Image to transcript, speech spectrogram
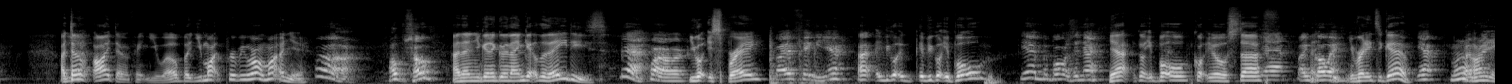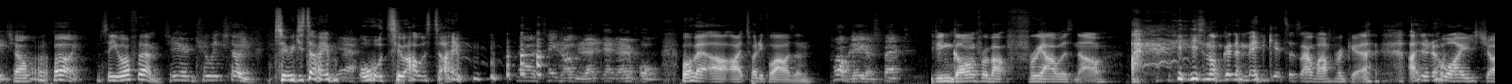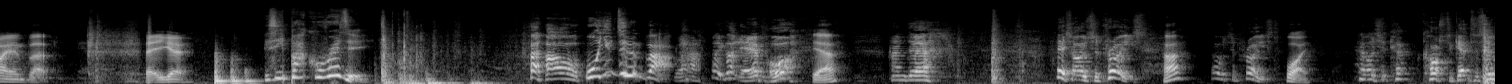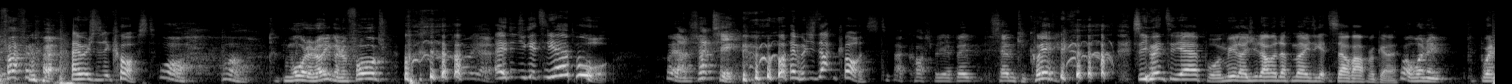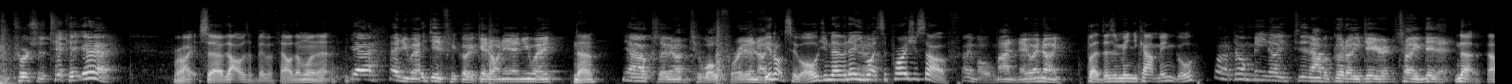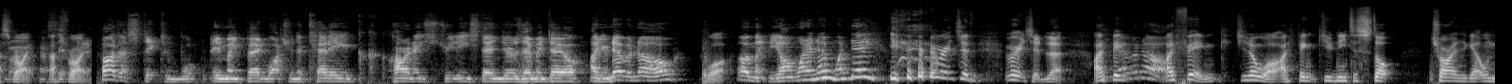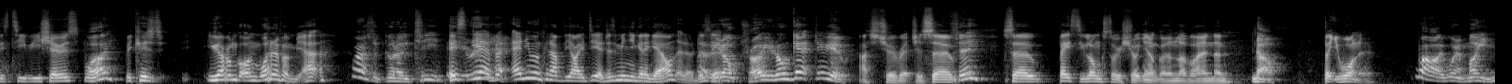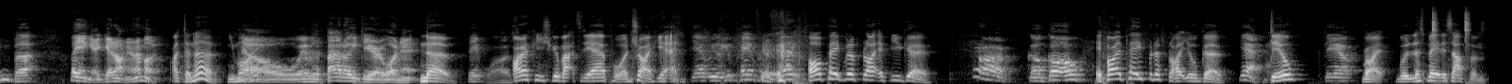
I don't. I don't think you will, but you might prove me wrong, mightn't you? Oh, hope so. And then you're gonna go there and get all the ladies. Yeah, well, You got your spray. got everything in here. Uh, have you got? Have you got your bottle? Yeah, my bottle's in there. Yeah, got your bottle. Got your stuff. Yeah, I'm going. You're ready to go. Yeah, Right, I'm ready. So, bye. See you off then. See you in two weeks' time. Two weeks time Yeah. or two hours time. No, it'll take longer to get to the airport. what about? Uh, all right, 24 hours then. Probably, I expect. He's been gone for about three hours now. he's not gonna make it to South Africa. I don't know why he's trying, but there you go. Is he back already? Oh, What are you doing back? well, I got the airport Yeah. and, uh, yes, I was surprised. Huh? I was surprised. Why? How much it cost to get to South Africa? How much did it cost? Whoa, whoa, more than I can afford. Oh, yeah. How did you get to the airport? Well, I had a taxi. How much did that cost? That cost me about 70 quid. So you went to the airport and realised you'd have enough money to get to South Africa? well, when I went to purchase a ticket, yeah. Right, so that was a bit of a fail then, wasn't it? Yeah, anyway, I didn't think I'd get on it anyway. No? Yeah, because I'm too old for it, and I. You're not too old, you never know, you might surprise yourself. I'm old man now, ain't I? But it doesn't mean you can't mingle. Well, it don't mean I didn't have a good idea at the time, did it? No, that's right, that's, it, right. I'll just stick to w- in my bed watching the telly, Coronation Street, EastEnders, Emmerdale, and you never know. What? I might be on one of them one day. Yeah, Richard, Richard, look, I think, never know. I think, do you know what? I think you need to stop trying to get on these TV shows Why? because you haven't got on one of them yet. Well, that's a good idea. It's yeah, but anyone can have the idea. Doesn't mean you're gonna get on it though, does it? you don't try, you don't get, do you? That's true, Richard. So, See? so basically, long story short, you're not going to Love Island then, No. but you want to. Well, I wouldn't mind, but I ain't gonna get on it, am I? I don't know. You might. No, it was a bad idea, wasn't it? No. It was. I reckon you should go back to the airport and try again. Yeah, well, you're paying for the flight. I'll pay for the flight if you go. go, go. If I pay for the flight, you'll go. Yeah. Deal? Right. Well, let's make this happen.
